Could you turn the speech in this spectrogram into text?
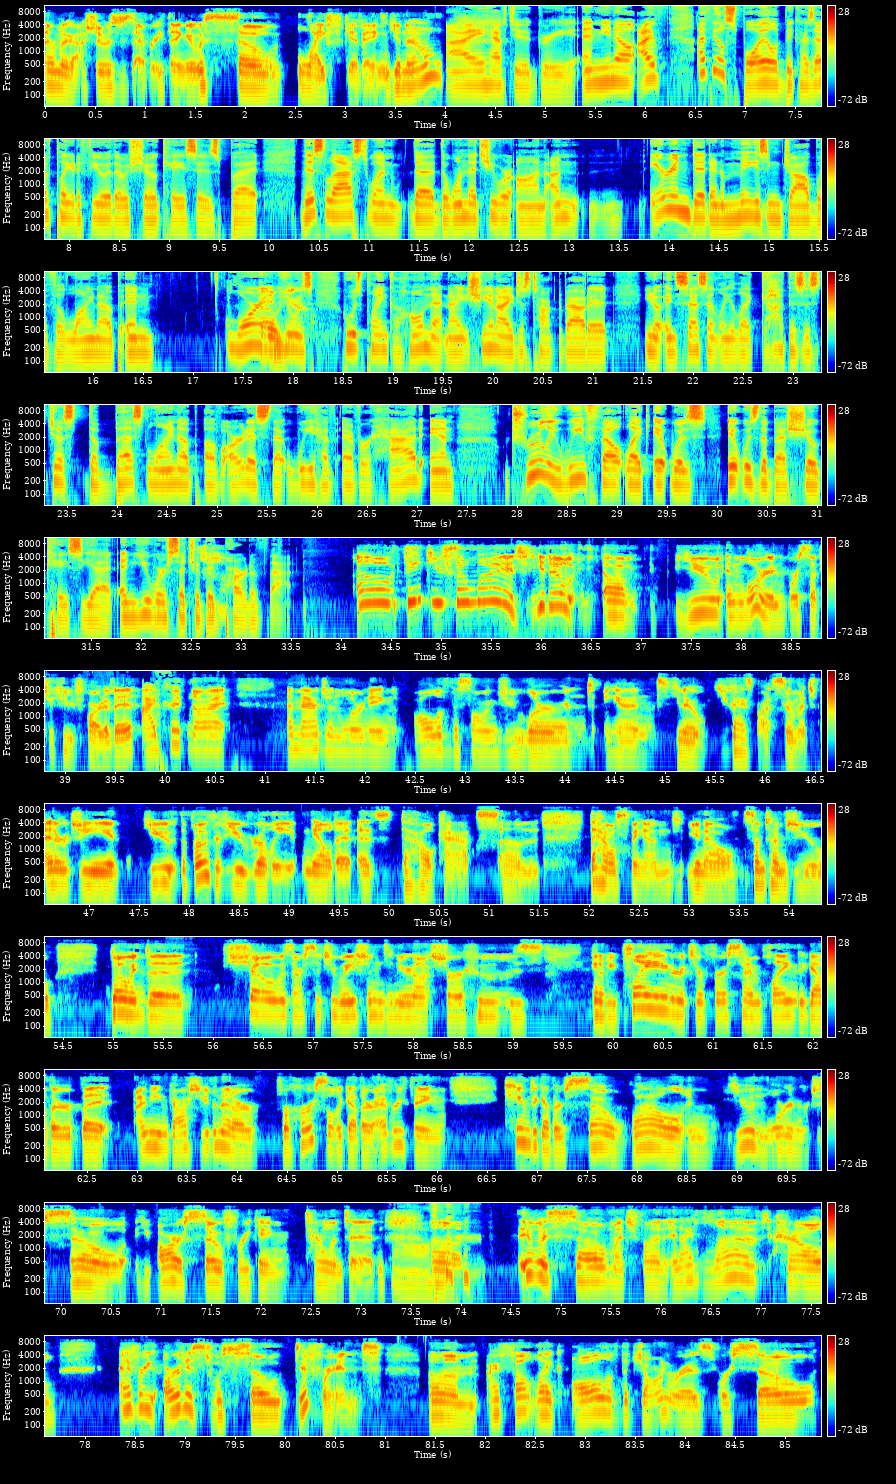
oh my gosh, it was just everything. It was so life giving, you know. I have to agree. And you know, I've I feel spoiled because I've played a few of those showcases, but this last one, the the one that you were on, I'm Aaron did an amazing job with the lineup and oh, Lauren, Oh, who yeah. was who was playing Cajon that night, she and I just talked about it, you know, incessantly. Like, God, this is just the best lineup of artists that we have ever had, and truly, we felt like it was it was the best showcase yet. And you were such a big part of that. Oh, thank you so much. You know, um, you and Lauren were such a huge part of it. I could not imagine learning all of the songs you learned and you know you guys brought so much energy and you the both of you really nailed it as the hellcats um the house band you know sometimes you go into shows or situations and you're not sure who's going to be playing or it's your first time playing together. But I mean, gosh, even at our rehearsal together, everything came together so well. And you and Lauren were just so, you are so freaking talented. Um, it was so much fun. And I loved how every artist was so different. Um, I felt like all of the genres were so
